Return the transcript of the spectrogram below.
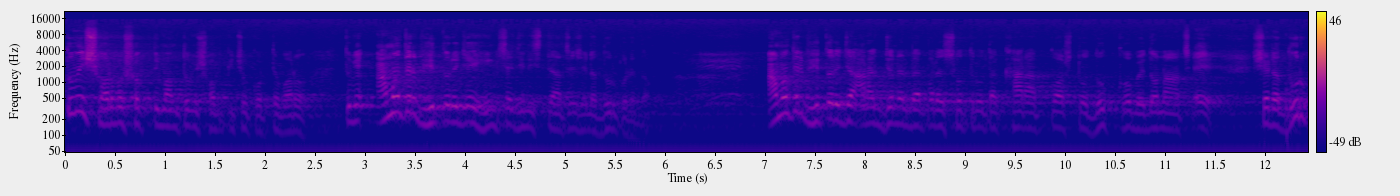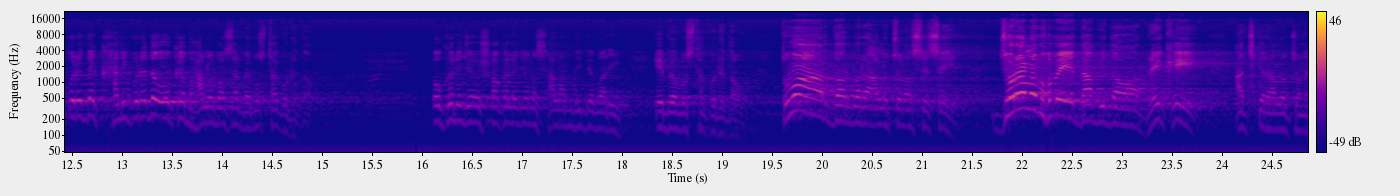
তুমি সর্বশক্তিমান, তুমি সব কিছু করতে পারো। তুমি আমাদের ভিতরে যে হিংসা জিনিসটা আছে, সেটা দূর করে দাও। আমাদের ভিতরে যে আরেকজনের ব্যাপারে শত্রুতা, খারাপ, কষ্ট, দুঃখ, বেদনা আছে, সেটা দূর করে দে, খালি করে দে, ওকে ভালোবাসার ব্যবস্থা করে দাও। ওখানে যেন সকালে যেন সালাম দিতে পারি, এ ব্যবস্থা করে দাও। তোমার দরবারে আলোচনা শেষে জোরালোভাবে দাবি দেওয়া রেখে আজকের আলোচনা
